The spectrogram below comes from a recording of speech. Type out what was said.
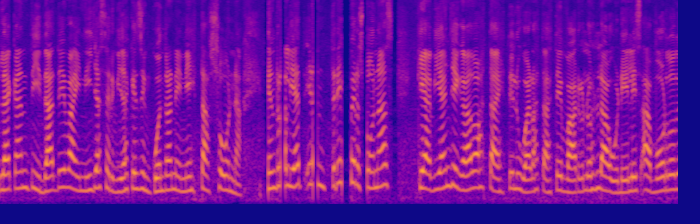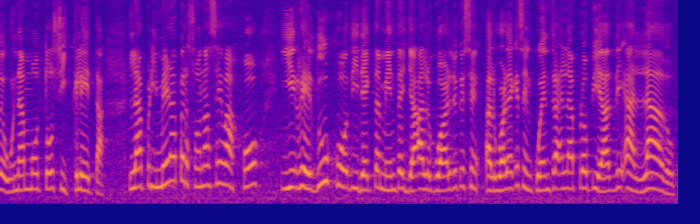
la cantidad de vainillas servidas que se encuentran en esta zona. En realidad eran tres personas que habían llegado hasta este lugar, hasta este barrio Los Laureles, a bordo de una motocicleta. La primera persona se bajó y redujo directamente ya al guardia que se, al guardia que se encuentra en la propiedad de al lado.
